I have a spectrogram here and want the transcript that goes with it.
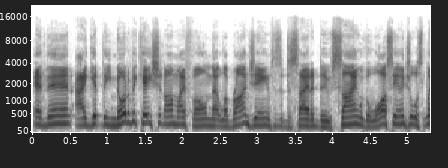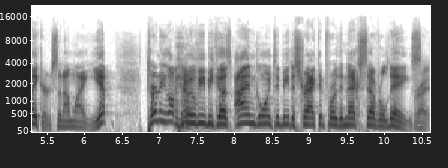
and then I get the notification on my phone that LeBron James has decided to sign with the Los Angeles Lakers. And I'm like, yep, turning off the movie because I'm going to be distracted for the next several days. Right.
